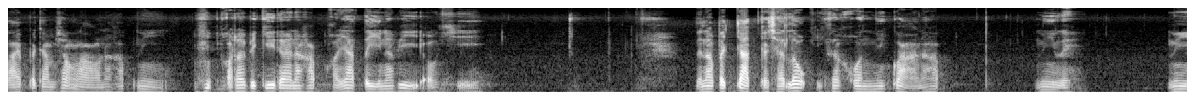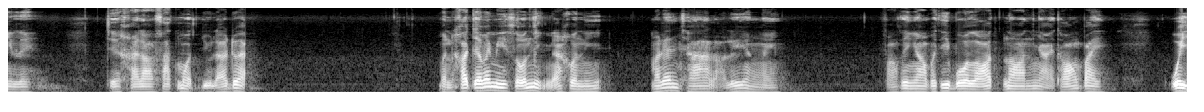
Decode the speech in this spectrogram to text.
ทรายประจำช่องเรานะครับ นี่ ขอโทษพิกกี้ด้วยนะครับ ขออนุญาตตีนะพี่โอเคเดี๋ยวเราไปจัดกับแชทโลกอีกสักคนดีกว่านะครับ นี่เลย นี่เลย เจอใครเราซัดหมดอยู่แล้วด้วย เหมือนเขาจะไม่มีโซนอีกนะคนนี้ มาเล่นช้าหรอหรือยังไง ฝังสิงเงาไปที่โบลอสนอนหงายท้องไป อุ้ย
